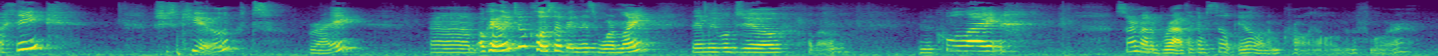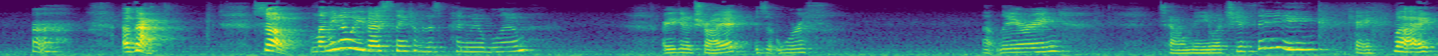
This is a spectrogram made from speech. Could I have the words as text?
I think she's cute, right? Um, okay, let me do a close up in this warm light. Then we will do, hold on, in the cool light. Sorry, I'm out of breath. Like I'm still ill and I'm crawling all over the floor. Okay. So let me know what you guys think of this pinwheel bloom. Are you gonna try it? Is it worth that layering? Tell me what you think. Okay, bye.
